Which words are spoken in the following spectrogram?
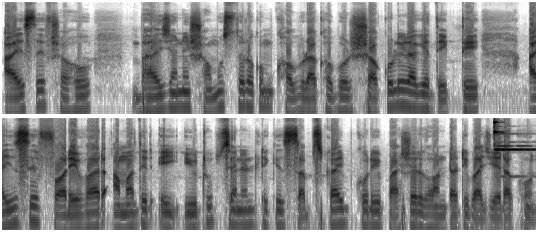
আইএসএফ সহ ভাইজানের সমস্ত রকম খবরাখবর সকলের আগে দেখতে আইএসএফ ফরএভার আমাদের এই ইউটিউব চ্যানেলটিকে সাবস্ক্রাইব করে পাশের ঘন্টাটি বাজিয়ে রাখুন।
